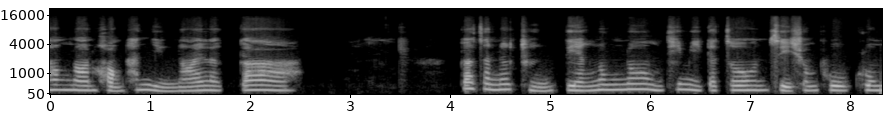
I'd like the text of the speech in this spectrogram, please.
ห้องนอนของท่านหญิงน้อยแล้วก็ ก็จะนึกถึงเตียงนุ่มๆ ที่มีกระโจมสีชมพูคลุม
